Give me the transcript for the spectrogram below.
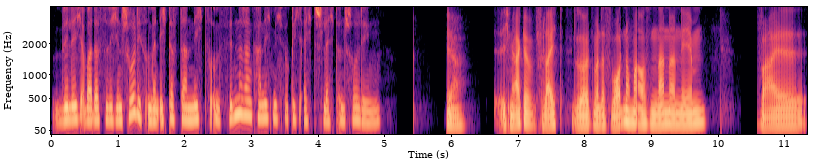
will ich aber, dass du dich entschuldigst. Und wenn ich das dann nicht so empfinde, dann kann ich mich wirklich echt schlecht entschuldigen. Ja. Ich merke, vielleicht sollte man das Wort nochmal auseinandernehmen, weil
